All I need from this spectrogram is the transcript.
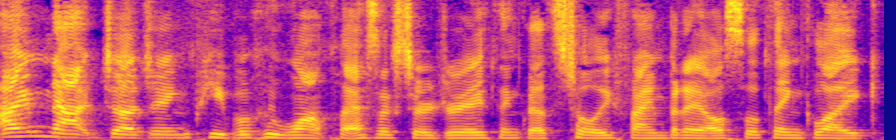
I'm not judging people who want plastic surgery. I think that's totally fine. But I also think like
